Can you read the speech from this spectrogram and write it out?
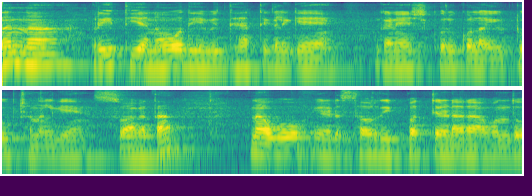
ನನ್ನ ಪ್ರೀತಿಯ ನವೋದಯ ವಿದ್ಯಾರ್ಥಿಗಳಿಗೆ ಗಣೇಶ್ ಗುರುಕುಲ ಯೂಟ್ಯೂಬ್ ಚಾನಲ್ಗೆ ಸ್ವಾಗತ. ನಾವು ಎರಡು ಸಾವಿರದ ಇಪ್ಪತ್ತೆರಡರ ಒಂದು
